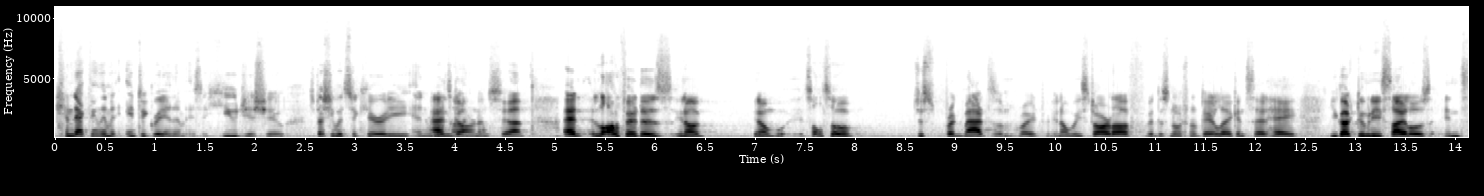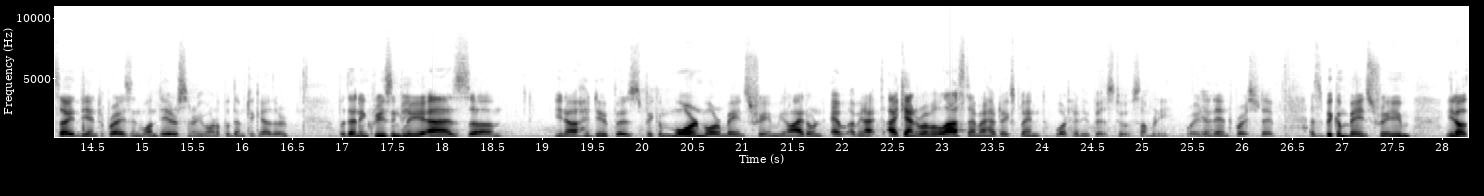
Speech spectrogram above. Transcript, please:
connecting them and integrating them is a huge issue, especially with security and and governance, yeah. And a lot of it is, you know, you know, it's also just pragmatism, right? You know, we start off with this notion of data lake and said, hey, you got too many silos inside the enterprise in one data center, you want to put them together. But then increasingly as, um, you know, Hadoop has become more and more mainstream, you know, I don't, I mean, I, I can't remember the last time I had to explain what Hadoop is to somebody, right, Yeah. in the enterprise today. As it's become mainstream, you know, a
